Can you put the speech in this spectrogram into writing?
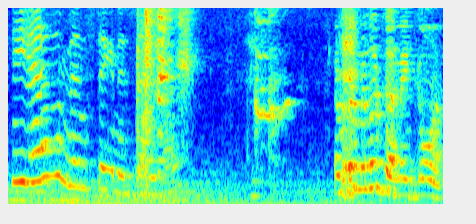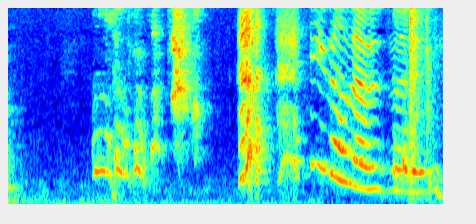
He hasn't been sticking his tongue out. Every time he looks at me, he's going. he thought that was funny.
